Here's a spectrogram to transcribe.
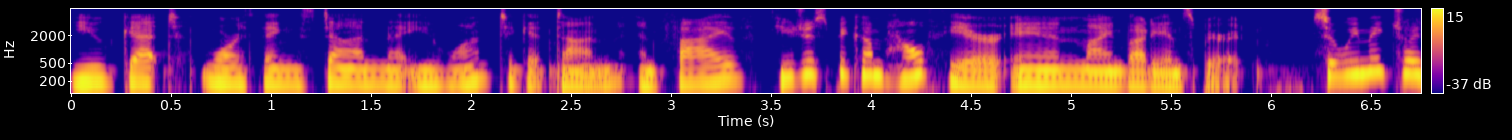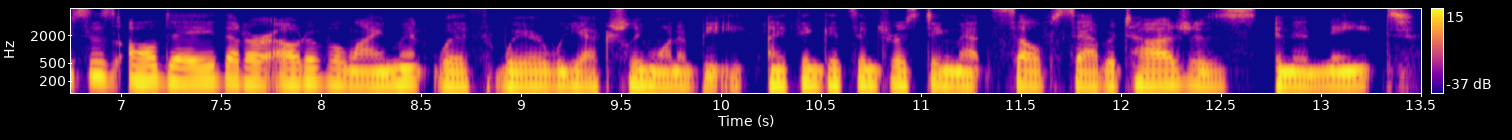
you get more things done that you want to get done. And five, you just become healthier in mind, body, and spirit. So we make choices all day that are out of alignment with where we actually want to be. I think it's interesting that self sabotage is an innate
